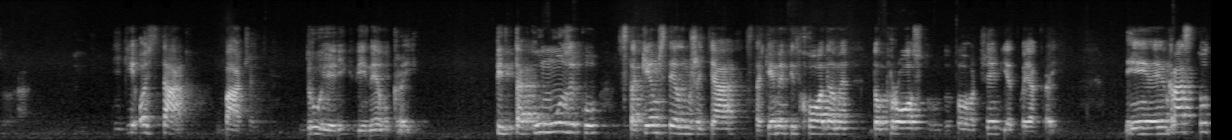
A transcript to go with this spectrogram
сограждан, які ось так бачать другий рік війни в Україні під таку музику, з таким стилем життя, з такими підходами до простору, до того, чим є твоя країна. І якраз тут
